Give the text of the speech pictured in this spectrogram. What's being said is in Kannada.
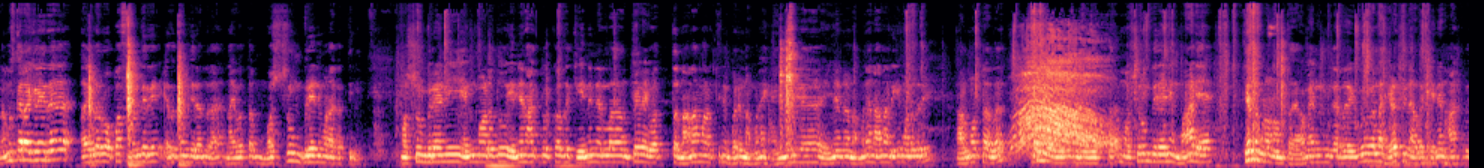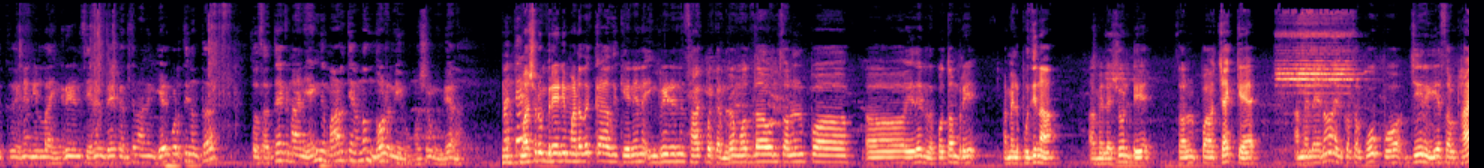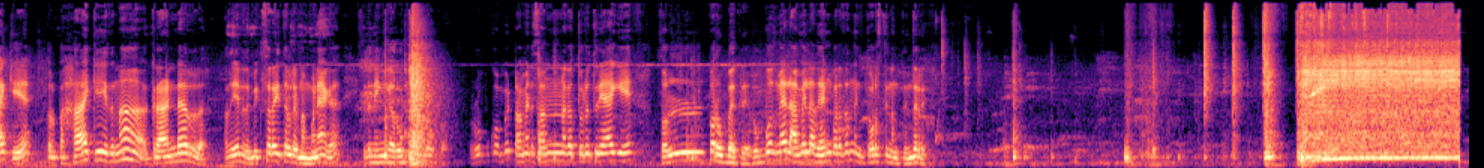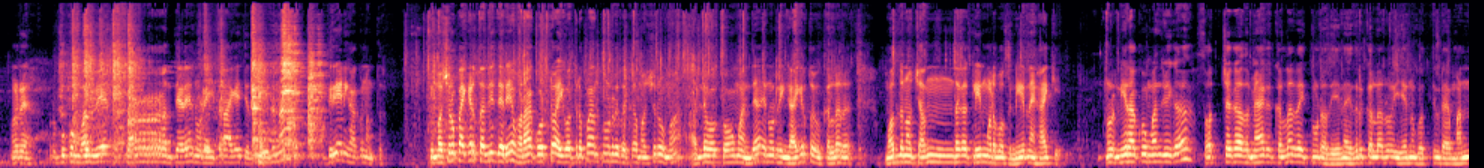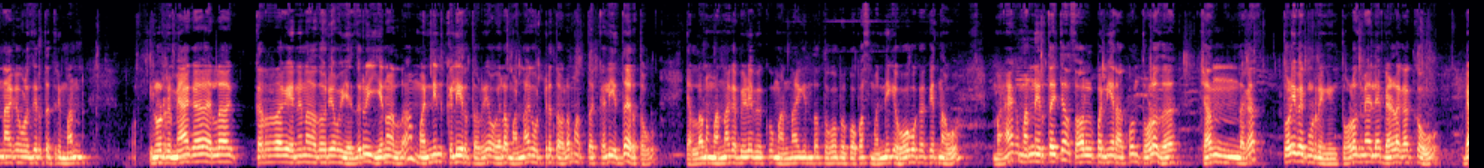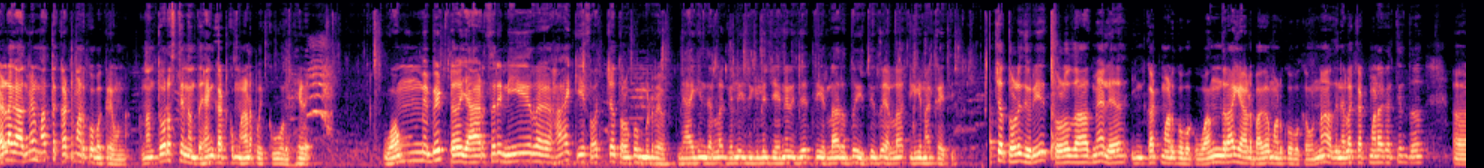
ನಮಸ್ಕಾರ ಗೆಳೆಯರೆ, ಎಲ್ಲರೂ ವಾಪಸ್ ಬಂದಿರಿ. ಎದಕ್ಕೆ ಬಂದಿರಿ ಅಂದ್ರೆ ನಾ ಇವತ್ತು ಮಶ್ರೂಮ್ ಬಿರಿಯಾನಿ ಮಾಡಾಕತ್ತೀನಿ. ಮಶ್ರೂಮ್ ಬಿರಿಯಾನಿ ಹೆಂಗ್ ಮಾಡೋದು, ಏನೇನು ಹಾಕ್ಬೇಕು, ಅದಕ್ಕೆ ಏನೇನೆಲ್ಲ ಅಂತೇಳಿ ಇವತ್ತು ನಾನೇ ಮಾಡ್ತೀನಿ. ಬರೀ ನಮ್ಮ ಮನೆ ಹೆಂಗೆ ಏನೇನು, ನಮ್ಮ ನಾನು ಅಡುಗೆ ಮಾಡಿದ್ರಿ. ಆಲ್ಮೋಸ್ಟ್ ಅಲ್ಲ. ಮಶ್ರೂಮ್ ಬಿರಿಯಾನಿ ಮಾಡಿ ತಿಂದು ಬಿಡೋಣ ಅಂತ. ಆಮೇಲೆ ನಿಮ್ಗೆ ಇವೆಲ್ಲ ಹೇಳ್ತೀನಿ. ಅದಕ್ಕೆ ಏನೇನು ಹಾಕ್ಬೇಕು ಏನೇನಿಲ್ಲ ಇಂಗ್ರೀಡಿಯೆಂಟ್ಸ್ ಏನೇನು ಬೇಕಂತ ನಾನು ಹೇಳ್ಕೊಡ್ತೀನಿ ಅಂತ. ಸೊ ಸದ್ಯಕ್ಕೆ ನಾನು ಹೆಂಗೆ ಮಾಡ್ತೀನಿ ಅನ್ನೋದು ನೋಡಿರಿ ನೀವು ಮಶ್ರೂಮ್ ಬಿರಿಯಾನಿ. ಮಶ್ರೂಮ್ ಬಿರಿಯಾನಿ ಮಾಡೋದಕ್ಕೆ ಅದಕ್ಕೆ ಏನೇನು ಇಂಗ್ರೀಡಿಯೆಂಟ್ಸ್ ಹಾಕ್ಬೇಕಂದ್ರೆ ಮೊದಲ ಒಂದು ಸ್ವಲ್ಪ ಇದೇನಿದೆ, ಕೊತ್ತಂಬರಿ, ಆಮೇಲೆ ಪುದೀನ, ಆಮೇಲೆ ಶುಂಠಿ, ಸ್ವಲ್ಪ ಚಕ್ಕೆ, ಆಮೇಲೆ ಏನೋ ಇದಕ್ಕೆ ಸ್ವಲ್ಪ ಉಪ್ಪು, ಜೀರಿಗೆ ಸ್ವಲ್ಪ ಹಾಕಿ ಸ್ವಲ್ಪ ಹಾಕಿ ಇದನ್ನ ಗ್ರೈಂಡರ್ ಅದೇನಿದೆ ಮಿಕ್ಸರ್ ಐತಲ್ರಿ ನಮ್ಮ ಮನ್ಯಾಗ, ಇದನ್ನ ಹಿಂಗೆ ರುಬ್ಬೇಕು ರುಬ್ಕೊಂಬಿಟ್ಟು ಆಮೇಲೆ ಸಣ್ಣಗ ತುರಿ ತುರಿ ಆಗಿ ಸ್ವಲ್ಪ ರುಬ್ಬೇಕ್ರಿ. ರುಬ್ಬೋದ್ಮೇಲೆ ಆಮೇಲೆ ಅದು ಹೆಂಗೆ ಬರೋದಂತ ನಂಗೆ ತೋರಿಸ್ತೀನಿ ಅಂತ ಬಂದ್ವಿ ಸೊರ್ರ ಅಂತೇಳಿ. ನೋಡಿ, ಈ ಥರ ಆಗೈತಿ ಇದು. ಇದನ್ನು ಬಿರಿಯಾನಿಗೆ ಹಾಕೋಣಂತ. ಈ ಮಶ್ರೂಮ್ ಪ್ಯಾಕೆಟ್ ತಂದಿದ್ದೆ ರೀ ಹೊರಗೆ ಕೊಟ್ಟು ಐವತ್ತು ರೂಪಾಯಿ ಅಂತ ನೋಡ್ರಿ ಇದಕ್ಕೆ ಮಶ್ರೂಮ್. ಅಲ್ಲೇ ಹೋಗಿ ತೊಗೊಂಬಂದೆ. ನೋಡ್ರಿ, ಹಿಂಗೆ ಆಗಿರ್ತವೆ ಕಲರ್ ಮೊದಲು ನಾವು ಚಂದಾಗ ಕ್ಲೀನ್ ಮಾಡ್ಬೇಕು ನೀರ್ನಾಗ ಹಾಕಿ. ನೋಡಿ ನೀರು ಹಾಕೊಂಬಂದ್ವಿ ಈಗ. ಸ್ವಚ್ಛಾಗ ಅದ್ರ ಮ್ಯಾಗ ಕಲರ್ ಐತೆ ನೋಡ್ರಿ ಅದು. ಏನೋ ಇದ್ರ ಕಲರು ಏನು ಗೊತ್ತಿಲ್ಲ ಮಣ್ಣಾಗ ಉಳ್ದಿರ್ತೈತೆ ರೀ ಮಣ್ಣು. ಇಲ್ಲಿ ನೋಡ್ರಿ, ಮ್ಯಾಗ ಎಲ್ಲ ಕರ್ರಾಗ ಏನೇನೋ ಅದಾವ್ರಿ ಅವು ಎದುರು ಏನೋ ಅಲ್ಲ, ಮಣ್ಣಿನ ಕಲಿ ಇರ್ತಾವ್ರಿ ಅವೆಲ್ಲ ಮಣ್ಣಾಗ ಹುಟ್ಟಿರ್ತಾವಲ್ಲ, ಮತ್ತು ಕಲಿ ಇದ್ದ ಇರ್ತಾವೆ. ಎಲ್ಲನೂ ಮಣ್ಣಾಗ ಬೆಳಿಬೇಕು, ಮಣ್ಣಾಗಿಂದ ತೊಗೋಬೇಕು, ವಾಪಸ್ ಮಣ್ಣಿಗೆ ಹೋಗ್ಬೇಕಾಕೈತಿ ನಾವು. ಮ್ಯಾಗ ಮಣ್ಣು ಇರ್ತೈತಿ, ಅದು ಸ್ವಲ್ಪ ನೀರು ಹಾಕೊಂಡು ತೊಳೆದು ಚಂದಾಗ ತೊಳಿಬೇಕು ನೋಡ್ರಿ ಹಿಂಗೆ ಹಿಂಗೆ ತೊಳೆದ ಮೇಲೆ ಬೆಳ್ಳಗೆ ಹಾಕವು. ಬೆಳ್ಳಗಾದ್ಮೇಲೆ ಮತ್ತೆ ಕಟ್ ಮಾಡ್ಕೋಬೇಕ್ರಿ ಅವನ್ನ ನಾನು ತೋರಿಸ್ತೀನಂತ ಹೆಂಗೆ ಕಟ್ಕೊಂಡು ಮಾಡಬೇಕು ಅಂತ ಹೇಳಿ. ಒಮ್ಮೆ ಬಿಟ್ಟು ಎರಡು ಸರಿ ನೀರು ಹಾಕಿ ಸ್ವಚ್ಛ ತೊಳ್ಕೊಂಬಿಡ್ರಿ ಮ್ಯಾಗಿಂದೆಲ್ಲ ಗಲೀಜು ಗಿಲೀಜು ಏನೇನು ಇದ್ದೈತಿ, ಇರ್ಲಾರದ್ದು ಇದ್ದಿದ್ದು ಎಲ್ಲ ಕ್ಲೀನ್ ಆಕೈತಿ. ಸ್ವಚ್ಛ ತೊಳೆದಿವಿ ರೀ ತೊಳೆದಾದ್ಮೇಲೆ ಹಿಂಗೆ ಕಟ್ ಮಾಡ್ಕೋಬೇಕು. ಒಂದ್ರಾಗ ಎರಡು ಭಾಗ ಮಾಡ್ಕೋಬೇಕು ಅವನ್ನ ಅದನ್ನೆಲ್ಲ ಕಟ್ ಮಾಡಕತ್ತಿದ್ದು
